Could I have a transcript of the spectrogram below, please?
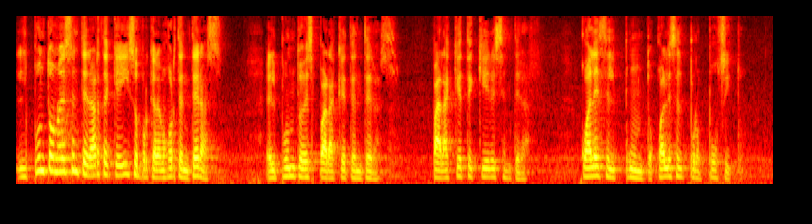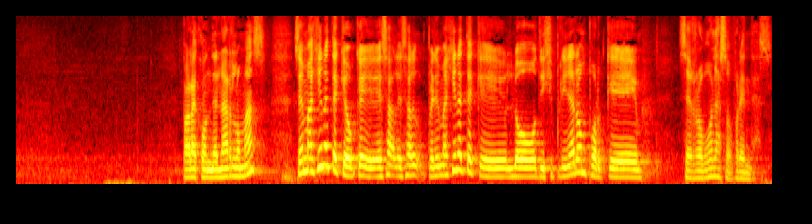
El punto no es enterarte qué hizo, porque a lo mejor te enteras. El punto es para qué te enteras. ¿Para qué te quieres enterar? ¿Cuál es el punto? ¿Cuál es el propósito? ¿Para condenarlo más? O sea, imagínate que, ok, es, algo, pero imagínate que lo disciplinaron porque se robó las ofrendas.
